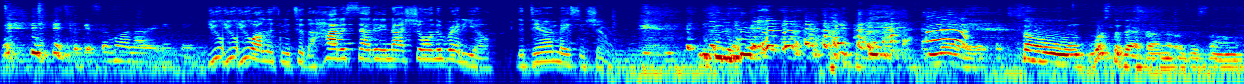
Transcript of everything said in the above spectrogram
Took it so long already. You, you, you are listening to the hottest Saturday night show on the radio, The Darren Mason Show. Yeah. So, what's the background of this song,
